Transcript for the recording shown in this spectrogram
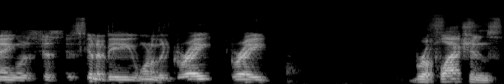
was just it's going to be one of the great great reflections.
